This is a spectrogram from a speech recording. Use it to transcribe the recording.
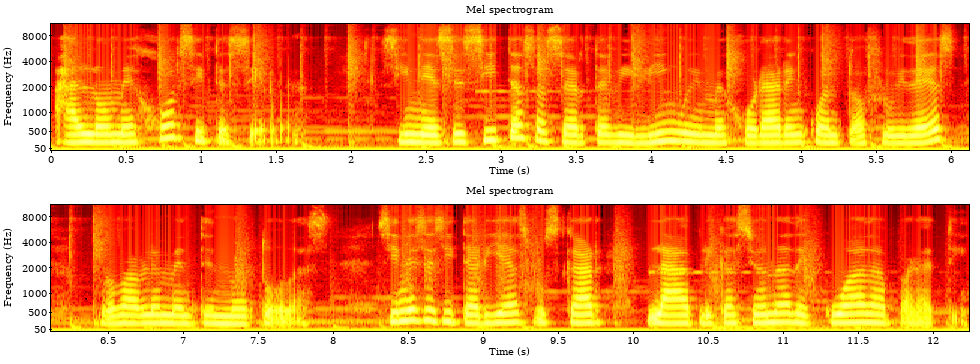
a lo mejor sí te sirven. Si necesitas hacerte bilingüe y mejorar en cuanto a fluidez, probablemente no todas. Si necesitarías buscar la aplicación adecuada para ti.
